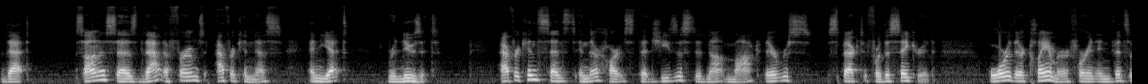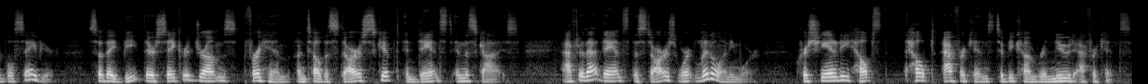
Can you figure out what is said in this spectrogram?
that Sanneh says that affirms Africanness and yet renews it. Africans sensed in their hearts that Jesus did not mock their respect for the sacred or their clamor for an invincible Savior. So they beat their sacred drums for him until the stars skipped and danced in the skies. After that dance, the stars weren't little anymore. Christianity helps, helped Africans to become renewed Africans,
